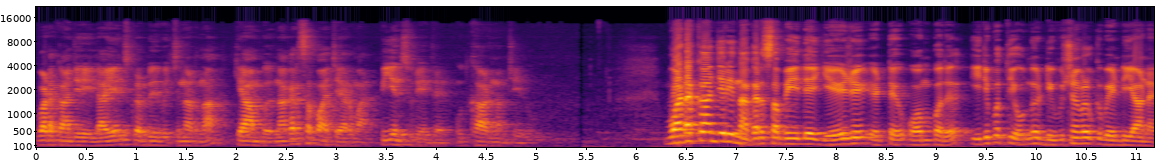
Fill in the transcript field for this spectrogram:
വടക്കാഞ്ചേരി ലയൺസ് ക്ലബിൽ വെച്ച് നടന്ന ക്യാമ്പ് നഗരസഭാ ചെയർമാൻ പി എൻ സുരേന്ദ്രൻ ഉദ്ഘാടനം ചെയ്തു. വടക്കാഞ്ചേരി നഗരസഭയിലെ ഏഴ് എട്ട് ഒമ്പത് ഇരുപത്തിയൊന്ന് ഡിവിഷനുകൾക്ക് വേണ്ടിയാണ്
